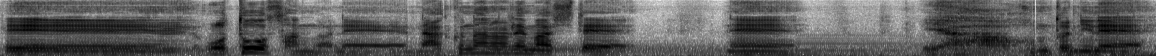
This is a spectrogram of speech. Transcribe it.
えー、お父さんがね、亡くなられまして、ね、いやー、本当にね、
